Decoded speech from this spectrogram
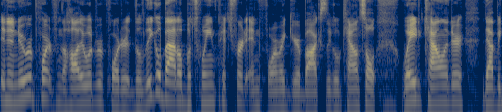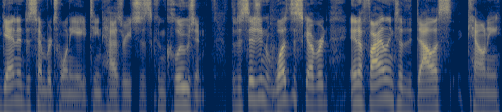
In a new report from The Hollywood Reporter, the legal battle between Pitchford and former Gearbox legal counsel Wade Callender that began in December 2018 has reached its conclusion. The decision was discovered in a filing to the Dallas County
